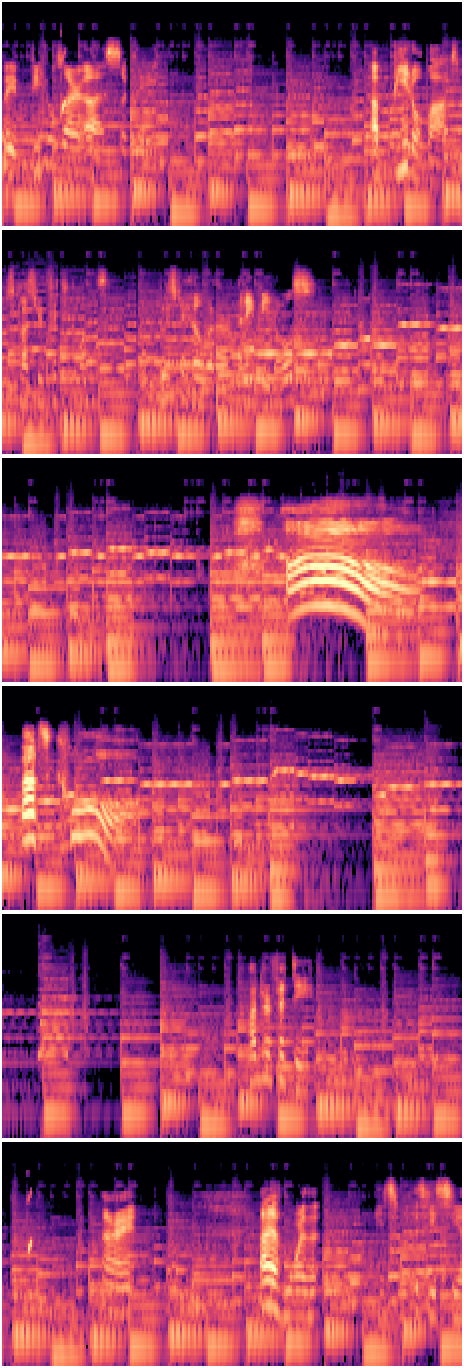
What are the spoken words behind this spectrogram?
Wait, beetles are us, okay. A beetle box, which costs you 50 coins. Boost your hill with any beetles. Oh! That's cool! Hundred fifty. Alright. I have more than he's he's CID.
